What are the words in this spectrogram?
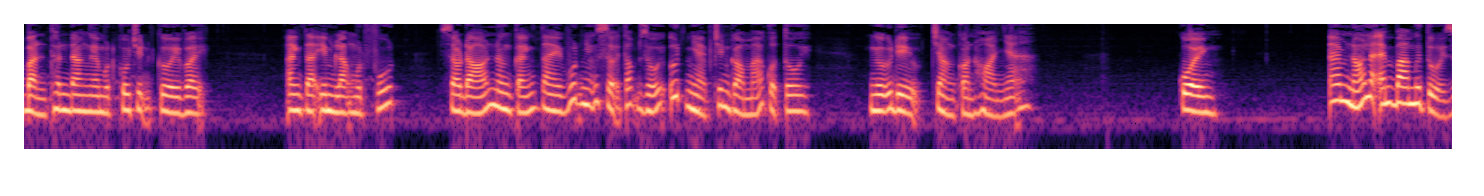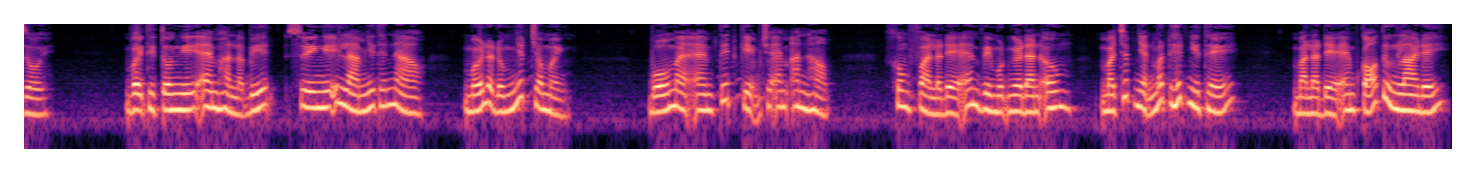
bản thân đang nghe một câu chuyện cười vậy. Anh ta im lặng một phút, sau đó nâng cánh tay vút những sợi tóc rối ướt nhẹp trên gò má của tôi. Ngữ điệu chẳng còn hòa nhã. Quỳnh, em nói là em 30 tuổi rồi. Vậy thì tôi nghĩ em hẳn là biết suy nghĩ làm như thế nào mới là đúng nhất cho mình. Bố mẹ em tiết kiệm cho em ăn học. Không phải là để em vì một người đàn ông mà chấp nhận mất hết như thế, mà là để em có tương lai đấy.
